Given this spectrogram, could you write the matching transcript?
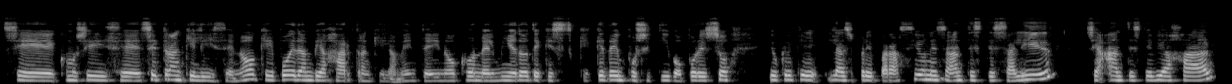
se, como se dice, se tranquilice, ¿no? Que puedan viajar tranquilamente y no con el miedo de que, que queden positivo. Por eso yo creo que las preparaciones antes de salir, o sea, antes de viajar,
